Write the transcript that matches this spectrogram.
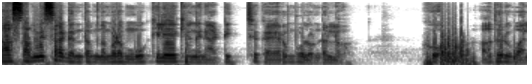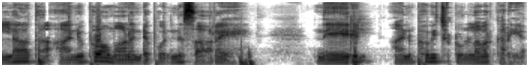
ആ സമ്മിശ്ര ഗന്ധം നമ്മുടെ മൂക്കിലേക്ക് അങ്ങനെ അടിച്ചു കയറുമ്പോൾ ഉണ്ടല്ലോ ഹോ അതൊരു വല്ലാത്ത അനുഭവമാണ് എന്റെ പൊന്ന് സാറേ. നേരിൽ അനുഭവിച്ചിട്ടുള്ളവർക്കറിയാം.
